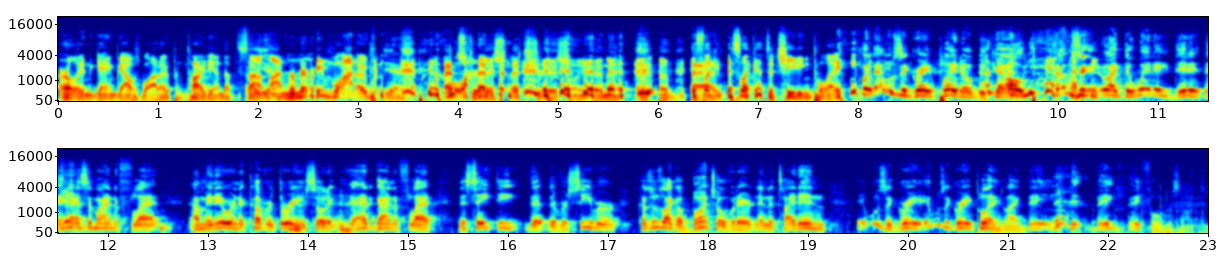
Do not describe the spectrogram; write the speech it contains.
early in the game. Guy was wide open. Tight end up the Oh, yeah. sideline. Remember, he was wide open. Yeah. That's wide tradition. open. That's traditionally been a, a, a bad. It's like it's like that's a cheating play. But that was a great play though because Oh, yeah. that was a, like the way they did it. They Yeah. had somebody in the flat. I mean, they were in the cover three, so they, they had a guy in the flat. The safety, the the receiver, because it was like a bunch over there. And then the tight end. It was a great. It was a great play. Like they they, they they fooled us on it.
